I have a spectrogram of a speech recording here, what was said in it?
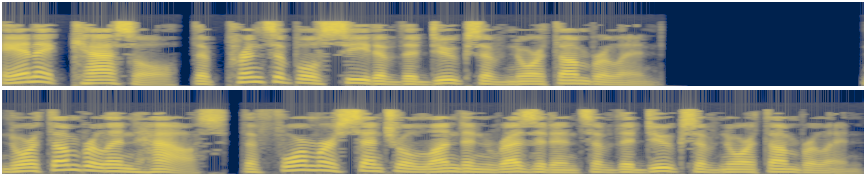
Alnwick Castle, the principal seat of the Dukes of Northumberland. Northumberland House, the former central London residence of the Dukes of Northumberland.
